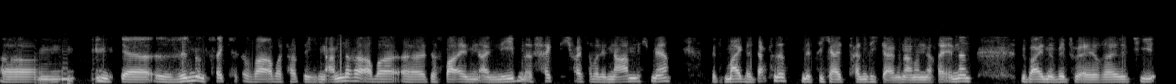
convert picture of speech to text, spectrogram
ähm, der Sinn und Zweck war aber tatsächlich ein anderer, aber äh, das war ein, ein Nebeneffekt, ich weiß aber den Namen nicht mehr, mit Michael Douglas, mit Sicherheit kann sich der eine oder andere noch erinnern, über eine Virtual Reality,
